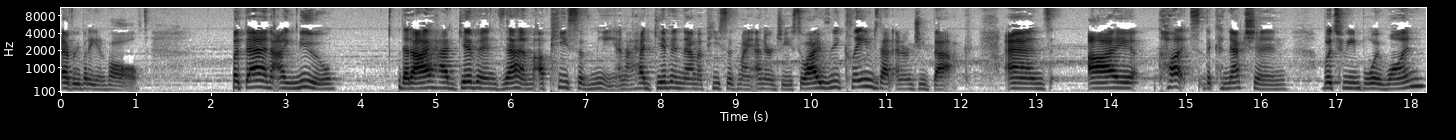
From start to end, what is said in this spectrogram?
everybody involved. But then I knew that I had given them a piece of me and I had given them a piece of my energy. So I reclaimed that energy back and I cut the connection between boy one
